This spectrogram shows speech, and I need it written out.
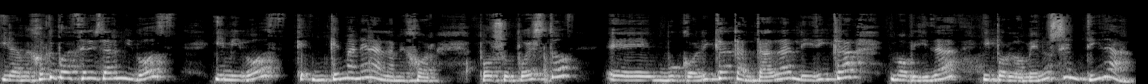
Y la mejor que puedo hacer es dar mi voz. Y mi voz, ¿en qué manera la mejor? Por supuesto, eh, bucólica, cantada, lírica, movida y por lo menos sentida.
